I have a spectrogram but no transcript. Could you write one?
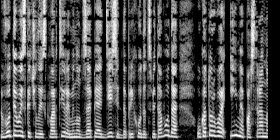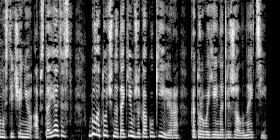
Вот и выскочила из квартиры минут за пять-десять до прихода цветовода, у которого имя по странному стечению обстоятельств было точно таким же, как у киллера, которого ей надлежало найти.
